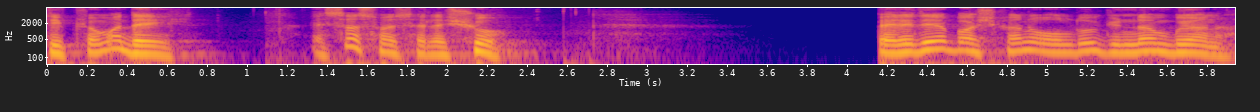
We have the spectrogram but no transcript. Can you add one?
diploma değil. Esas mesele şu. Belediye başkanı olduğu günden bu yana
